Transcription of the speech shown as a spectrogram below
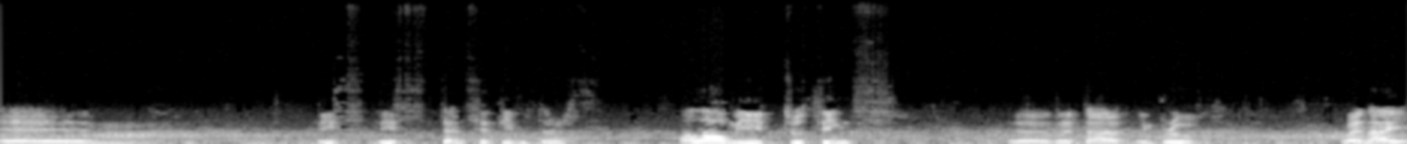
um, this this 10 centimeters allow me two things uh, that are improved when I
